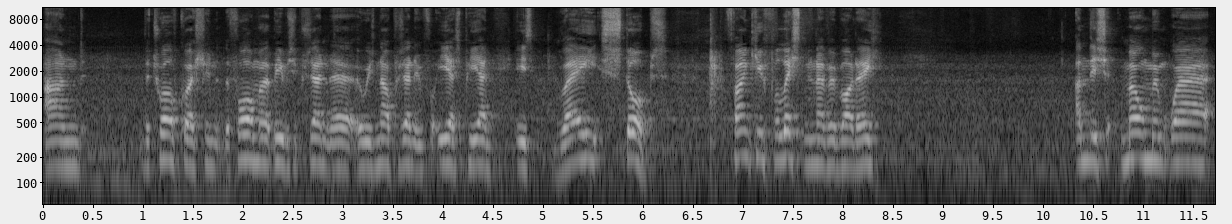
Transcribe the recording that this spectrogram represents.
And the twelfth question, the former BBC presenter who is now presenting for ESPN is Ray Stubbs. Thank you for listening, everybody. And this moment where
